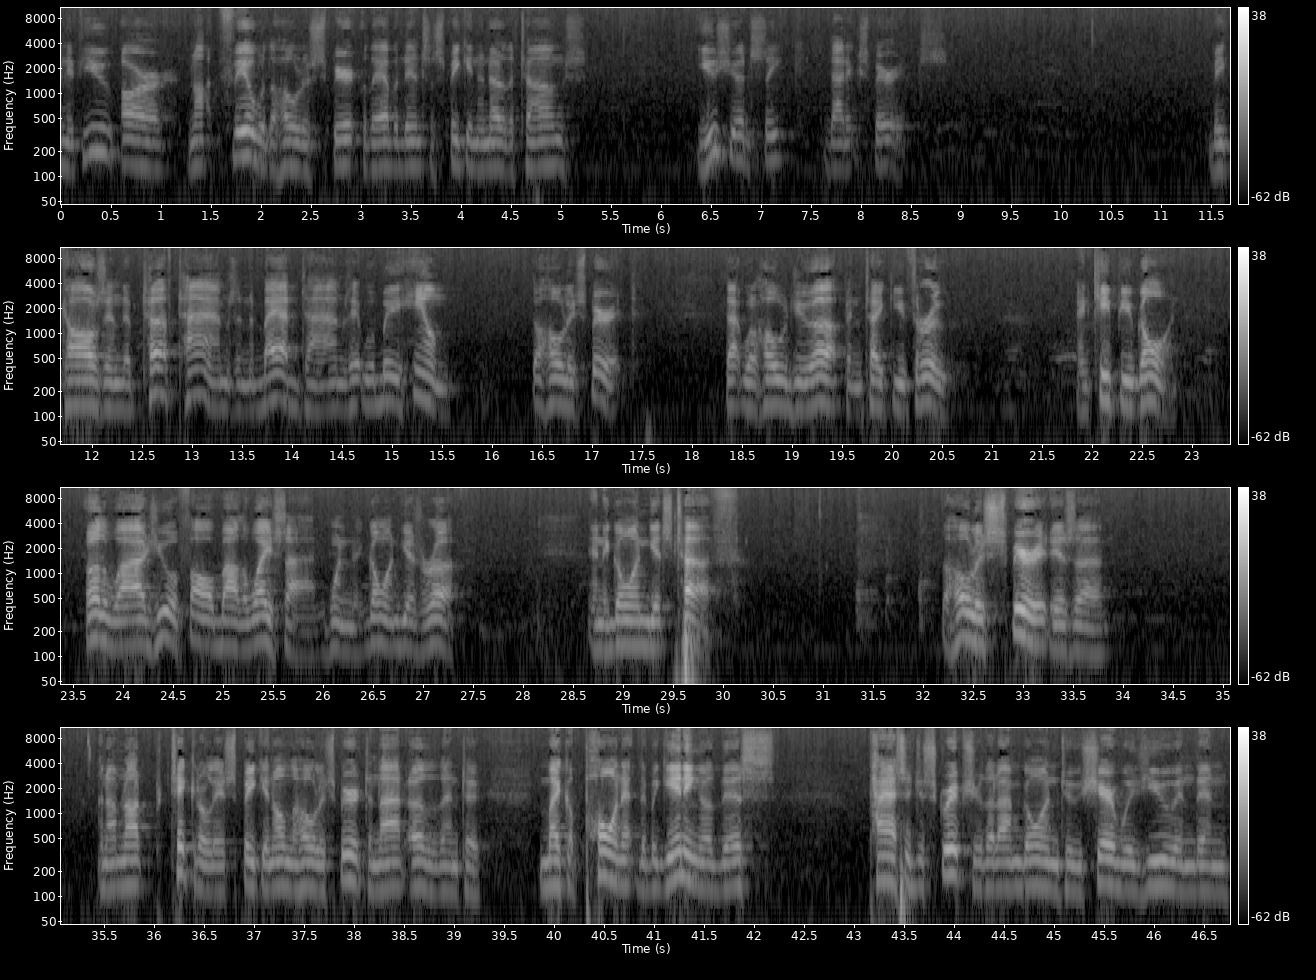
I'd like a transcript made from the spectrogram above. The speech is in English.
And if you are not filled with the Holy Spirit with the evidence of speaking in other tongues, you should seek that experience. Because in the tough times and the bad times, it will be Him, the Holy Spirit, that will hold you up and take you through and keep you going. Otherwise, you'll fall by the wayside when the going gets rough and the going gets tough. The Holy Spirit is a, and I'm not particularly speaking on the Holy Spirit tonight other than to make a point at the beginning of this passage of Scripture that I'm going to share with you and then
